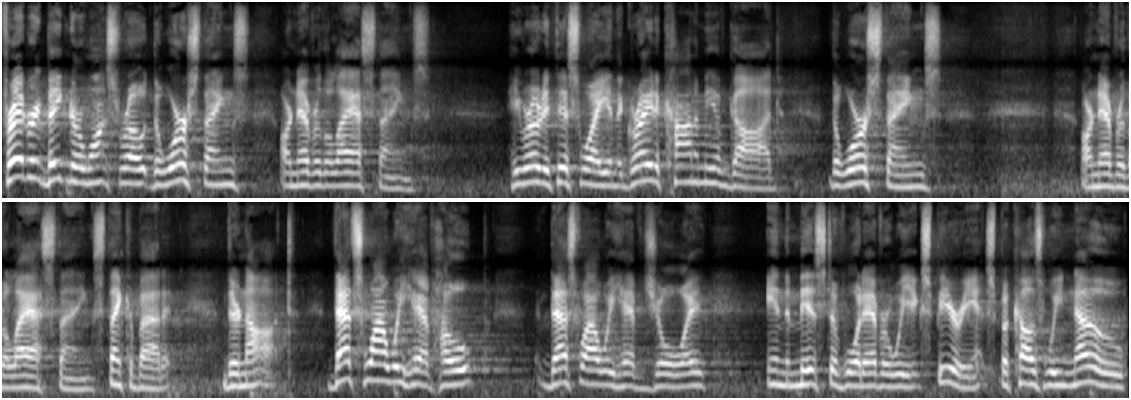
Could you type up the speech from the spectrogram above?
Frederick Buechner once wrote, The worst things are never the last things. He wrote it this way In the great economy of God, the worst things are never the last things. Think about it. They're not. That's why we have hope. That's why we have joy in the midst of whatever we experience, because we know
